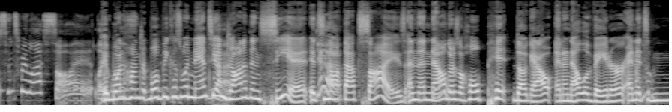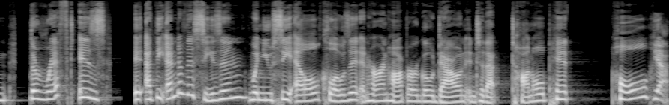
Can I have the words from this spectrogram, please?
since we last saw it? Like It what is- 100 well because when Nancy and Jonathan see it it's Yeah. not that size and then now No. there's a whole pit dug out and an elevator and it's m- the rift is it, at the end of this season, when you see El close it and her and Hopper go down into that tunnel pit hole, Yeah.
